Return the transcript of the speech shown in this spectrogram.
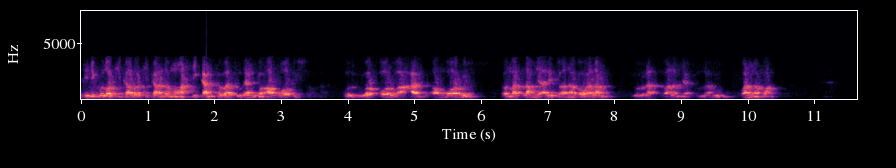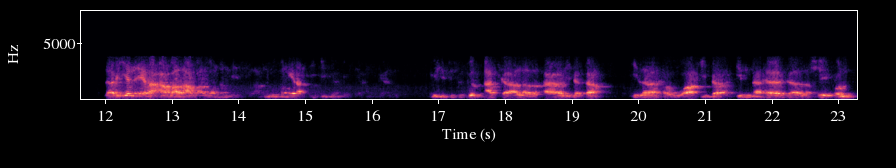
Jadi ini logika-logika untuk memastikan bahwa Tuhan itu Allah itu. Kul kol ahad, Allah itu. Somat lam yalid wa nako walam yakulahu wa nako. Dari yang era awal-awal wonten Islam itu pengira tinggi dan Ini disebut aja alal alihata ila wahida inna hada la syai'un.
